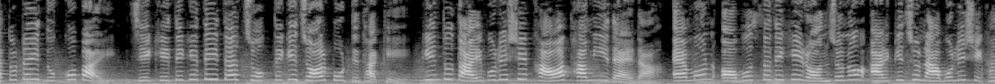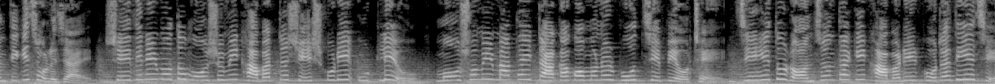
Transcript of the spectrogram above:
এতটাই দুঃখ পায় যে খেতে খেতেই তার চোখ থেকে জল পড়তে থাকে। কিন্তু তাই বলে সে খাওয়া থামিয়ে দেয় না। এমন অবস্থা দেখে রঞ্জনও আর কিছু না বলে সেখান থেকে চলে যায়। সেই দিনের মতো মৌসুমী খাবারটা শেষ করে উঠলেও মৌসুমীর মাথায় টাকা কমানোর ভূত চেপে ওঠে। যেহেতু রঞ্জন তাকে খাবারের খোটা দিয়েছে,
